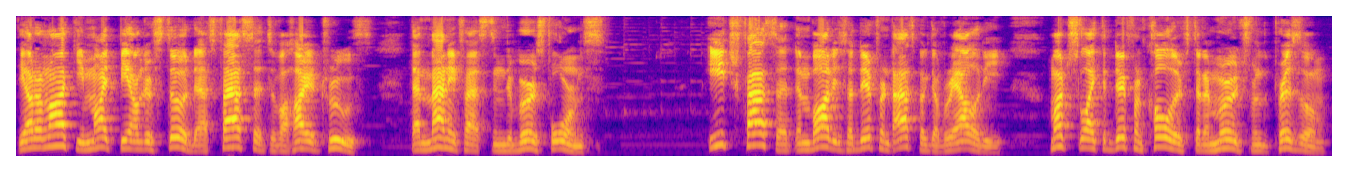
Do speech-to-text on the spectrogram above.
the Anunnaki might be understood as facets of a higher truth that manifests in diverse forms. Each facet embodies a different aspect of reality, much like the different colors that emerge from the prism.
